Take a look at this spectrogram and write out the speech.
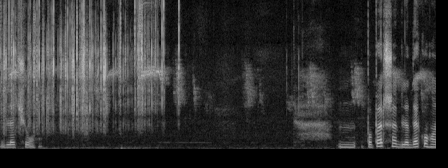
Для чого? По-перше, для декого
